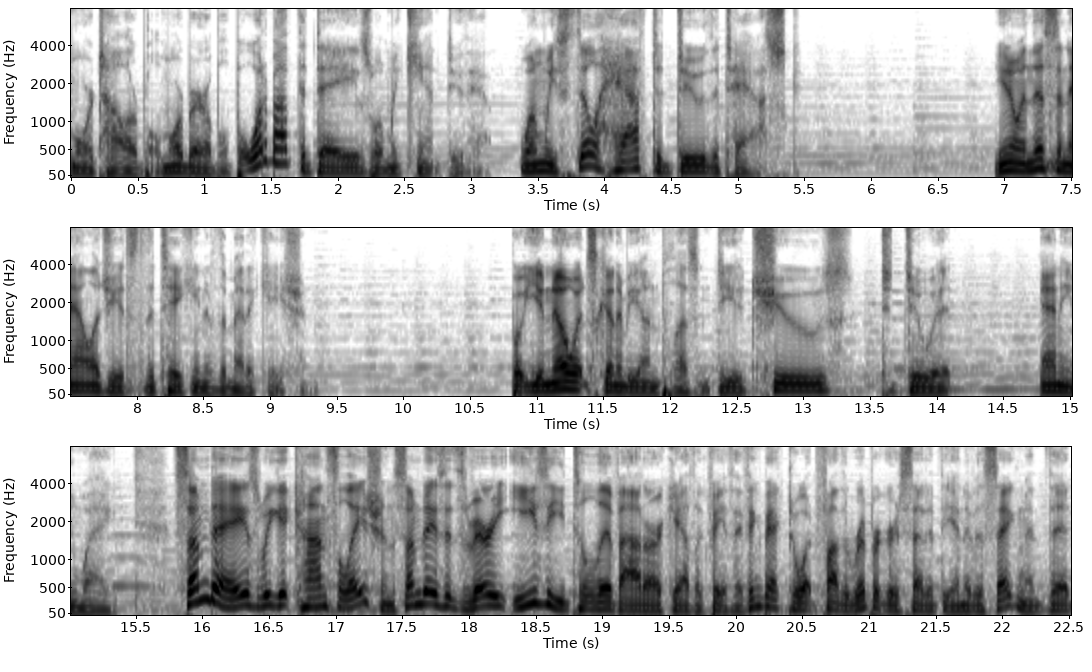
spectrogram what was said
more tolerable, more bearable. But what about the days when we can't do that? When we still have to do the task? You know, in this analogy, it's the taking of the medication. But you know it's going to be unpleasant. Do you choose to do it anyway. Some days we get consolation. Some days it's very easy to live out our Catholic faith. I think back to what Father Ripperger said at the end of his segment that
